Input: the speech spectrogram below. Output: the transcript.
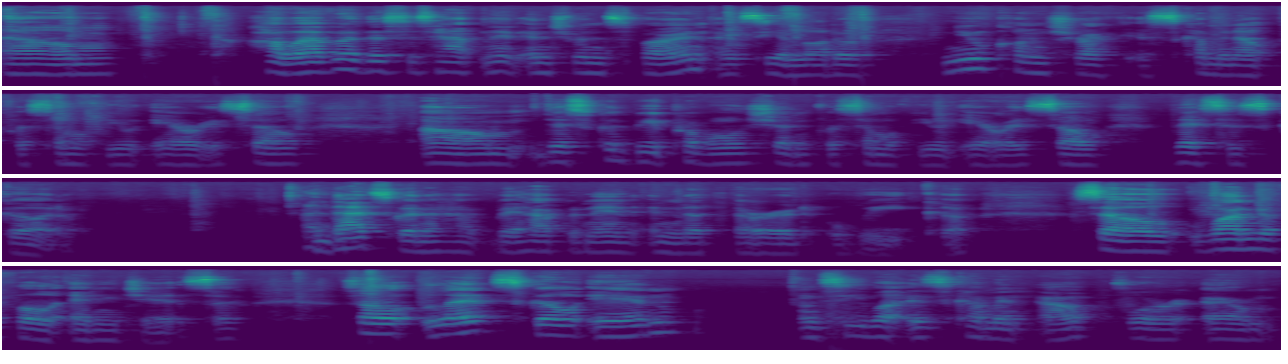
Um, however, this is happening in transpiring. I see a lot of new contract is coming out for some of you Aries. So um, this could be promotion for some of you Aries. So this is good. And that's going to ha be happening in the third week. So wonderful energies. So let's go in and see what is coming up for um,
